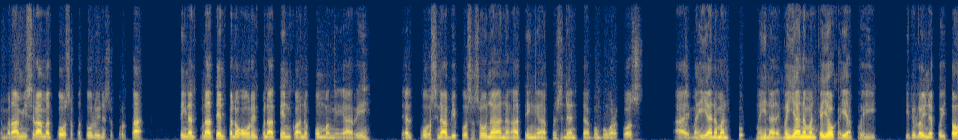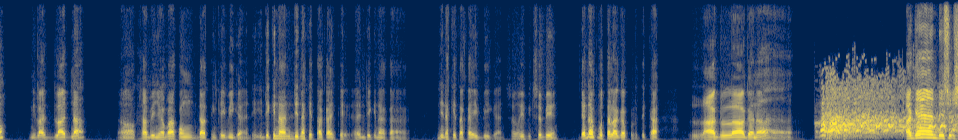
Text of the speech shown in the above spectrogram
So maraming salamat po sa patuloy na suporta. Tingnan po natin, panoorin po natin kung ano pong mangyayari. Dahil po sinabi po sa zona ng ating ah, President na Bongbong Marcos ay mahiya naman po. Mahina, mahiya naman kayo, kaya po i- ituloy na po ito. Nilad-lad na. No, sabi niya ba kung dating kaibigan, hindi, kina, hindi na kita kay, kay- hindi kina, hindi na kita kaibigan. So ibig sabihin, na po talaga politika. Laglaga na. Again, this is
